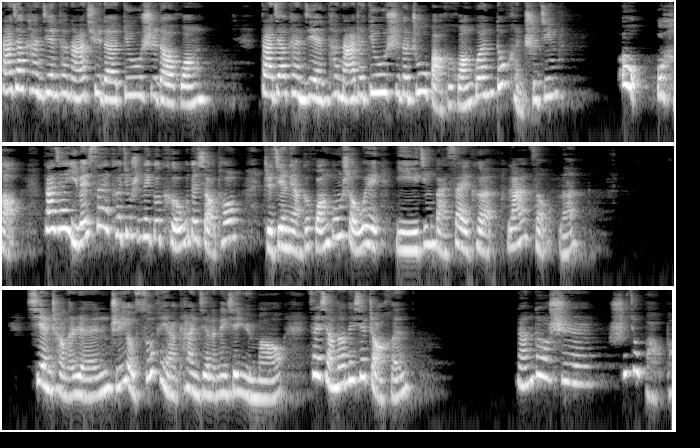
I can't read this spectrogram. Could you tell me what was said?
大家看见他拿去的丢失的皇，大家看见他拿着丢失的珠宝和皇冠，都很吃惊。哦，不好！大家以为赛克就是那个可恶的小偷。只见两个皇宫守卫已经把赛克拉走了。现场的人只有苏菲亚看见了那些羽毛，再想到那些爪痕，难道是施救宝宝？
